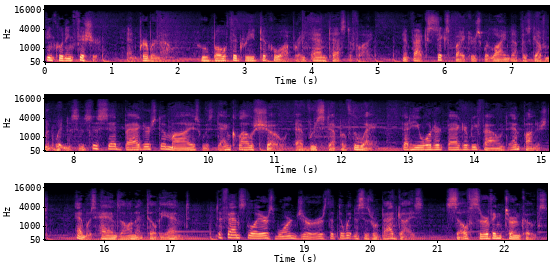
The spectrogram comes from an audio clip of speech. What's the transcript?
including Fisher and Pribbernow who both agreed to cooperate and testify. In fact, six bikers were lined up as government witnesses. This said Bagger's demise was Dencklau's show every step of the way, that he ordered Bagger be found and punished, and was hands on until the end. Defense lawyers warned jurors that the witnesses were bad guys, self serving turncoats,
